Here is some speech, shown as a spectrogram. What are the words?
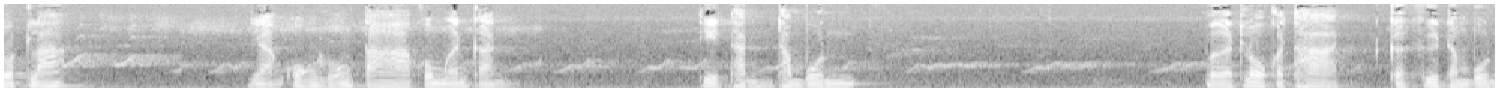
ลดละ อย่างองค์หลวงตาก็เหมือนกัน ที่ท่านทำบุญ เปิดโลกธาตุก็คือทำบุญ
